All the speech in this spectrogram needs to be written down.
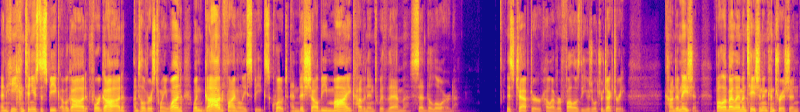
And he continues to speak of a God for God until verse 21, when God finally speaks, quote, And this shall be my covenant with them, said the Lord. This chapter, however, follows the usual trajectory condemnation, followed by lamentation and contrition,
